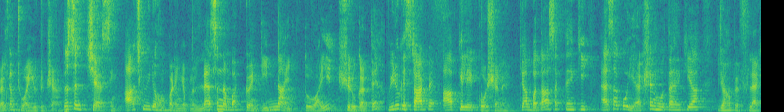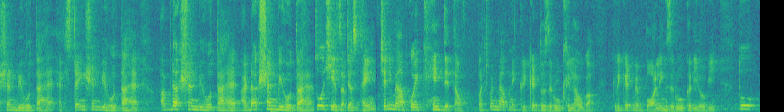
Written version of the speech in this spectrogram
welcome to our YouTube channel this is Jai Singh आज की वीडियो हम पढ़ेंगे अपना लेसन नंबर 29 तो आइए शुरू करते हैं। वीडियो के स्टार्ट में आपके लिए एक क्वेश्चन है। क्या आप बता सकते हैं कि ऐसा कोई एक्शन होता है क्या, जहाँ पे फ्लैक्शन भी होता है एक्सटेंशन भी होता है अबडक्शन भी होता है अडक्शन भी होता है? सोचिए सर जस्ट थिंक चलिए मैं आपको एक हिंट देता हूँ। बचपन में आपने क्रिकेट तो ज़रूर खेला होगा। क्रिकेट में बॉलिंग ज़रूर करी होगी। तो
